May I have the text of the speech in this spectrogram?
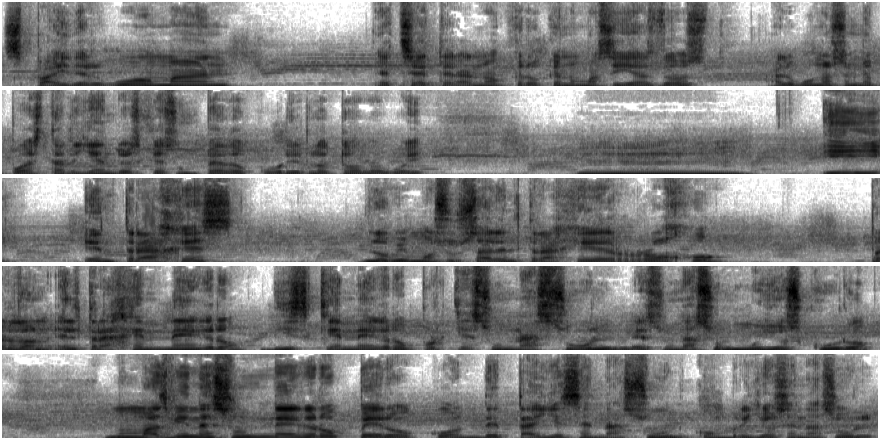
Spider-Woman, etcétera, ¿no? Creo que nomás ellas dos. Algunos se me puede estar yendo, es que es un pedo cubrirlo todo, güey. Mm, y en trajes, lo vimos usar el traje rojo, perdón, el traje negro, disque negro, porque es un azul, es un azul muy oscuro. Más bien es un negro, pero con detalles en azul, con brillos en azul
